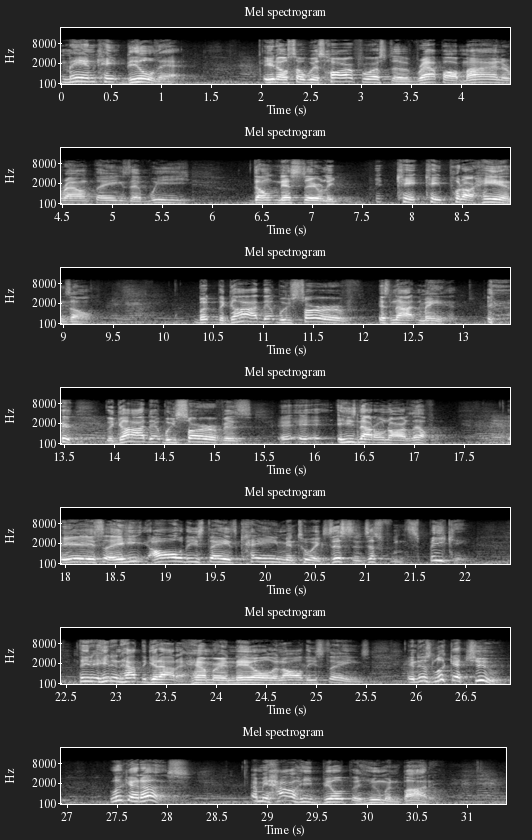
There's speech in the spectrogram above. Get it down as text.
man can't build that. You know, so it's hard for us to wrap our mind around things that we don't necessarily can't, can't put our hands on. But the God that we serve is not man. the God that we serve is, he's not on our level. He, all these things came into existence just from speaking. He, he didn't have to get out a hammer and nail and all these things. And just look at you. Look at us. I mean, how he built the human body.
